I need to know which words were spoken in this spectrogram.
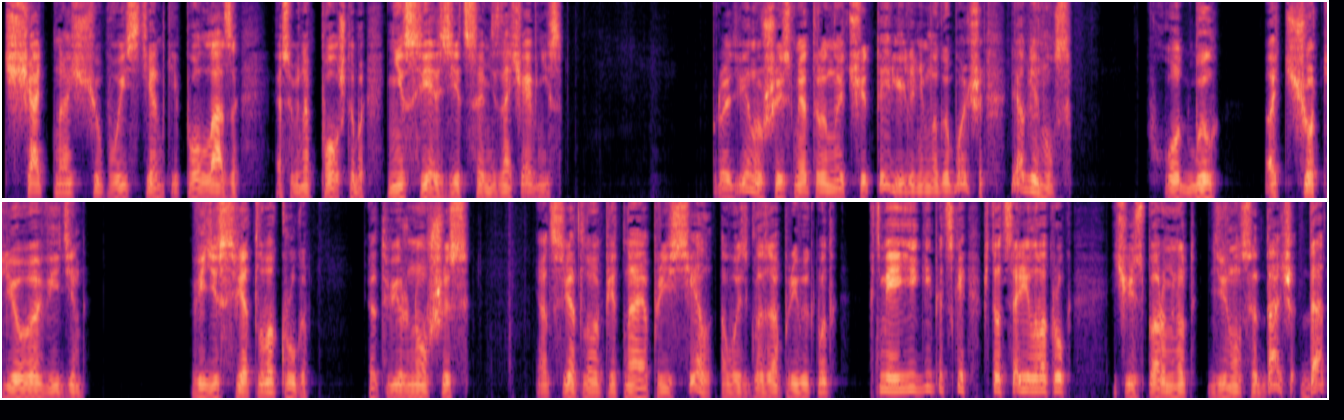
тщательно ощупывая стенки пол лаза, особенно пол, чтобы не сверзиться невзначай вниз. Продвинувшись метра на четыре или немного больше, я оглянулся. Вход был отчетливо виден в виде светлого круга. Отвернувшись от светлого пятна, я присел, а вось глаза привыкнут к тьме египетской, что царила вокруг, и через пару минут двинулся дальше, да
